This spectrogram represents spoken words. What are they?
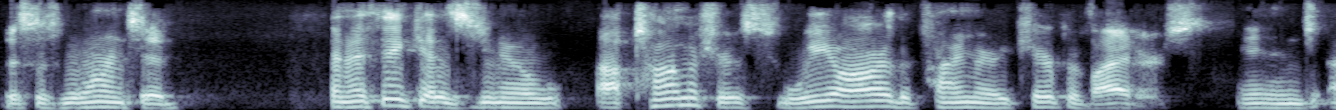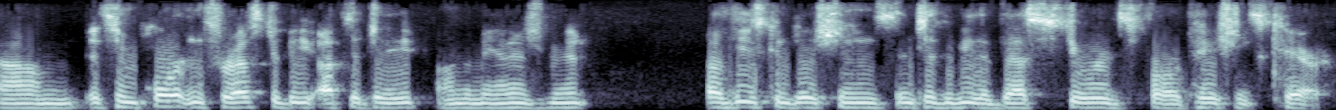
this is warranted. And i think as you know optometrists we are the primary care providers. And um, it's important for us to be up to date on the management of these conditions and to be the best stewards for our patients care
